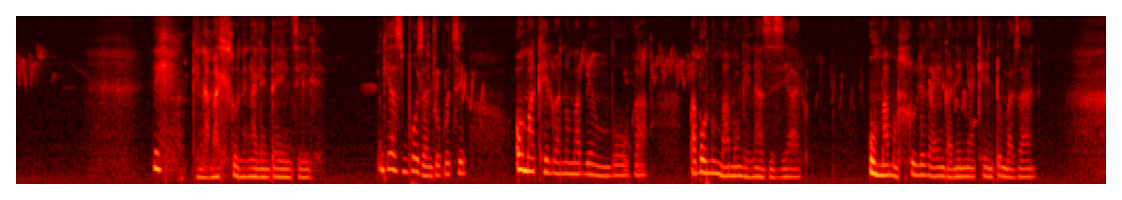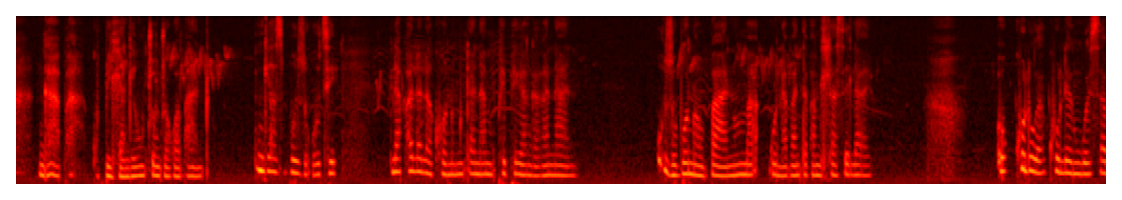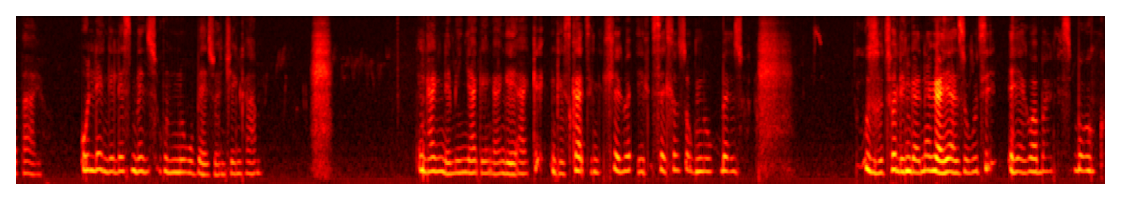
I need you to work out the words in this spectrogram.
Eh, nginamahloni ngalento ayenzile. Ngiyazibuza nje ukuthi omakhelwane uma bengibuka babona umama ongenazi iziyalo. Umama ohluleka enganeni yakhe yentombazana ngapha kubhidla ngeuntshontsho kwabantu. Ngiyazibuza ukuthi lapha lala khona umntanami kuphephe kangakanani? Uzobona ubani uma kunabantu abamhlaselayo? Okukhulu kakhulu engikwesabayo ulengele esimeni sokunukubezwa njengami. Ngangineminyaka engangeyakhe ngesikhathi ngihlelwe ilisehlo sokunukubezwa. Uzothola ingane angayazi ukuthi eyakwabani isibongo.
